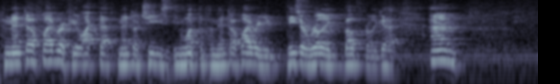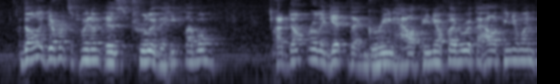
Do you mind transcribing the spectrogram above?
pimento flavor. If you like that pimento cheese, if you want the pimento flavor, you, these are really both really good. Um, the only difference between them is truly the heat level. I don't really get that green jalapeno flavor with the jalapeno one,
